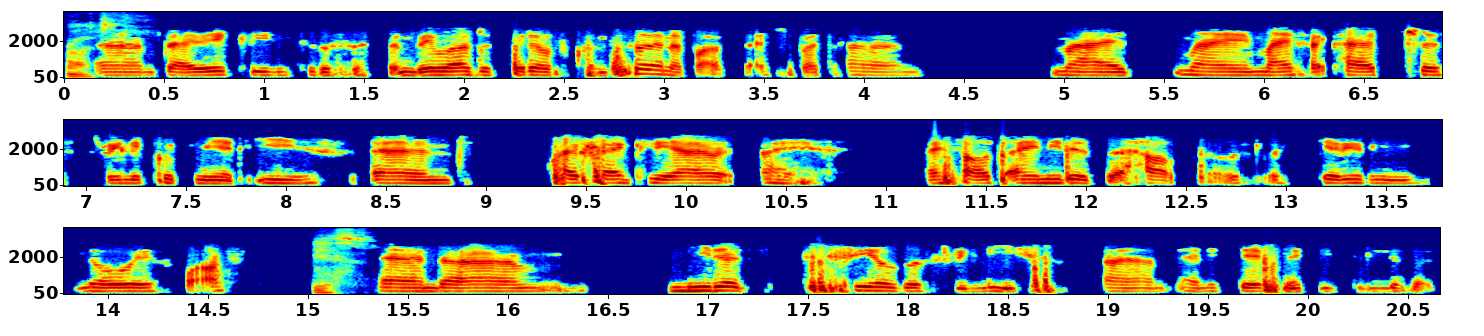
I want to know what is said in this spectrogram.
right. um, directly into the system. There was a bit of concern about that, but um, my my my psychiatrist really put me at ease, and quite frankly, I I, I felt I needed the help. I was like getting nowhere fast, yes, and um, needed to feel this relief, um, and it definitely delivered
